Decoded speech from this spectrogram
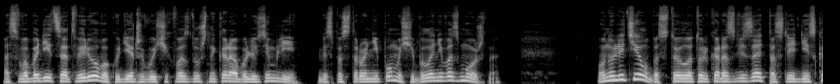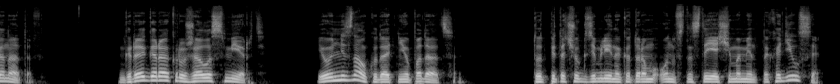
Освободиться от веревок, удерживающих воздушный корабль у земли, без посторонней помощи было невозможно. Он улетел бы, стоило только развязать последний из канатов. Грегора окружала смерть, и он не знал, куда от нее податься. Тот пятачок земли, на котором он в настоящий момент находился,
